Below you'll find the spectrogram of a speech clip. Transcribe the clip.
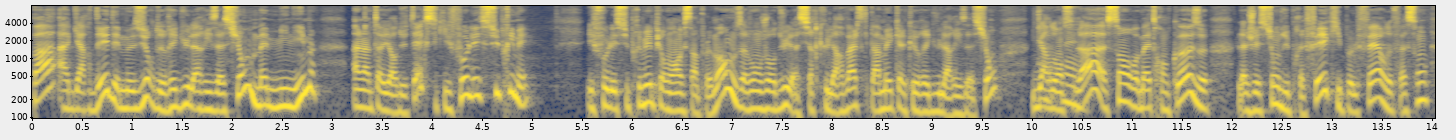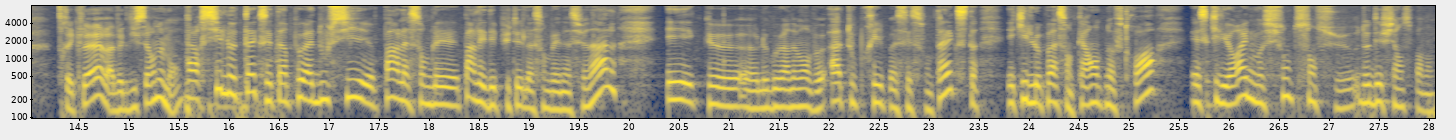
pas à garder des mesures de régularisation, même minimes, à l'intérieur du texte et qu'il faut les supprimer. Il faut les supprimer purement et simplement. Nous avons aujourd'hui la circulaire Valls qui permet quelques régularisations. Gardons cela sans remettre en cause la gestion du préfet qui peut le faire de façon très claire avec discernement. Alors si le texte est un peu adouci par l'Assemblée, par les députés de l'Assemblée nationale, et que euh, le gouvernement veut à tout prix passer son texte et qu'il le passe en 49.3, est-ce qu'il y aura une motion de censure, de défiance, pardon,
